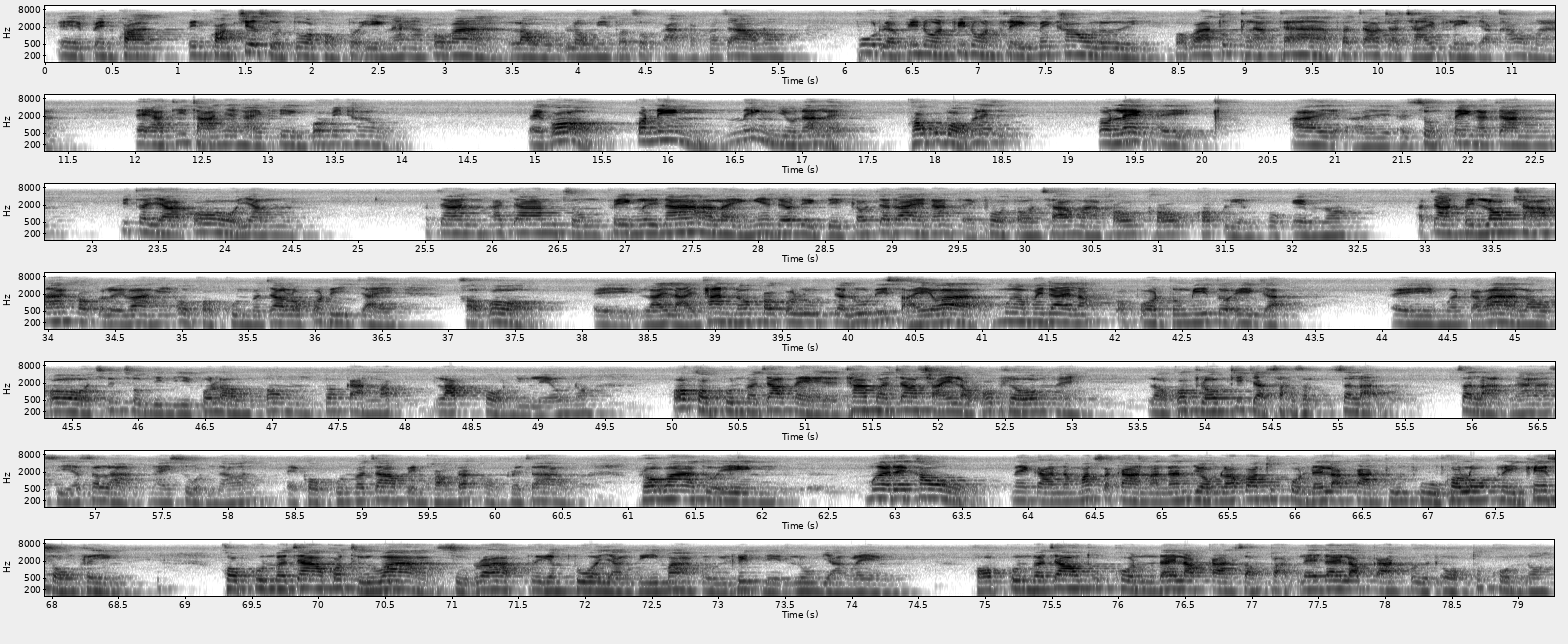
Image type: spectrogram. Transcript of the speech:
เอเป็นความเป็นความเชื่อส่วนตัวของตัวเองนะคะ เพราะว่าเราเรามีประสบการณ์กับพระเจ้าเนาะพูดกับพี่นวลพี่นวลเพลงไม่เข้าเลย เพราะว่าทุกครั้งถ้าพระเจ้าจะใช้เพลงจะเข้ามา แต่อธิษฐานยังไงเพลงก็ไม่เข้า แต่ก็ก็นิ่งนิ่งอยู่นั่นแหละเขาก็บอกให้ตอนแรกไอ้ ไอ้ไอ้ไอ้ส่งเพลงอาจารย์พิทยาก็ยังอาจารย์อาจารย์ส่งเพลงเลยนะอะไรอย่างเงี้ยเดี๋ยวเด็กๆเขาจะได้นั่นแต่พอตอนเช้ามาเขาเขาเขาเปลี่ยนโปรแกรมเนาะอาจารย์เป็นรอบเช้านะเขาก็เลยว่าไงโอ้ขอบคุณพระเจ้าเราก็ดีใจเขาก็เออหลายหลายๆท่านเนาะเขาก็รู้จะรู้นิสัยว่าเมื่อไม่ได้รับพระพรตรงนี้ตัวเองจะเออเหมือนกับว่าเราก็ชื่นชมยินดีเพราะเราต้องต้องการรับรับก่อนอยู่แล้วเนาะ ก็ขอบคุณพระเจ้าแต่ถ้าพระเจ้าใช้เราก็พร้อมไงเราก็พร้อมที่จะสละสละสละนะคะเสียสละในส่วนนั้น แต่ขอบคุณพระเจ้าเป็นความรักของพระเจ้า เพราะว่าตัวเองเมื่อได้เข้าในการนมัสการวันนั้นยอมรับว่าทุกคนได้รับการฟื้นฟูเขาร้องเพลงแค่สองเพลง ขอบคุณพระเจ้าก็ถือว่าสุราษเตรียมตัวอย่างดีมากเลยฤทธิ์เดชลงอย่างแรง ขอบคุณพระเจ้าทุกคนได้รับการสัมผัสและได้รับการเปิดออกทุกคนเนาะ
